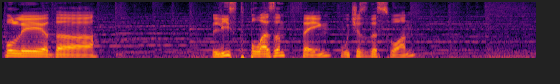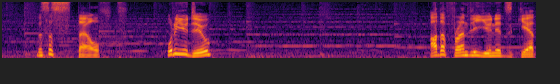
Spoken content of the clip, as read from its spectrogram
pulley the least pleasant thing, which is this one. This is stealthed. What do you do? Other friendly units get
